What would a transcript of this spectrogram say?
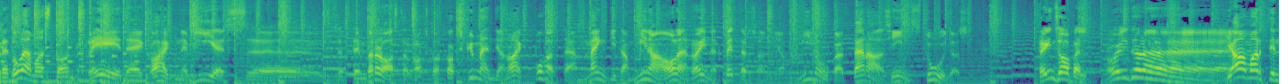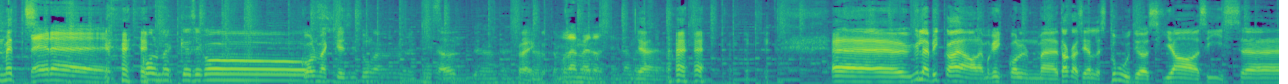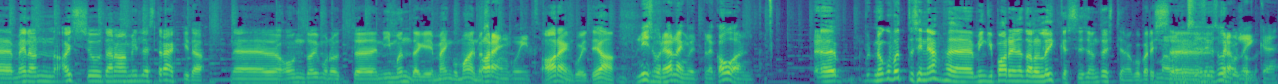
tere tulemast, on reede, kahekümne viies äh, september aastal kaks tuhat kakskümmend ja on aeg puhata ja mängida. mina olen Rainer Peterson ja minuga täna siin stuudios Rein Soobel. oi tere! ja Martin Mets. tere! kolmekesi koos. kolmekesi tuleme. Lähme edasi, lähme Äh, üle pika aja oleme kõik kolm äh, tagasi jälle stuudios ja siis äh, meil on asju täna, millest rääkida. on toimunud nii mõndagi mängumaailmas. arenguid. arenguid, jaa. nii suuri arenguid pole kaua olnud. Nagu võttasin jah, mingi paari nädala lõikes, siis on tõesti nagu päris ma võtaks isegi suurema lõike.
